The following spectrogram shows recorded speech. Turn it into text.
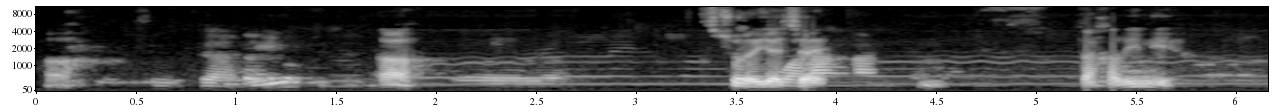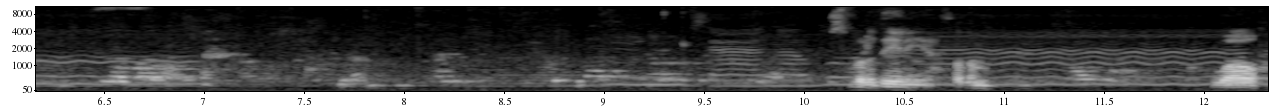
Ah, sudahi ah, eh, sudah ya saya. petualangan Kita kali ini ya. Seperti ini ya, teman. Wow.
